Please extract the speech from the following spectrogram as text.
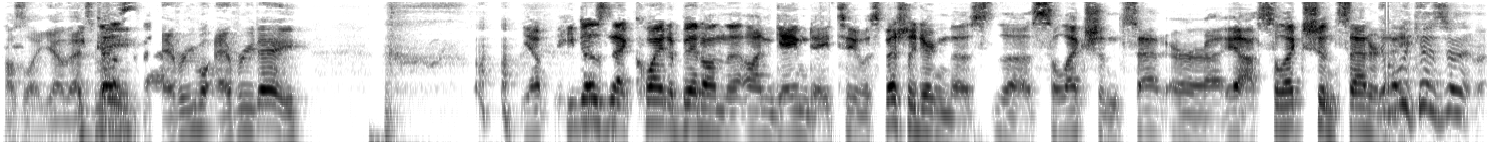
I was like, yeah, that's me that. every every day. Yep, he does that quite a bit on the on game day too, especially during the the selection sat or uh, yeah selection Saturday. Because uh,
